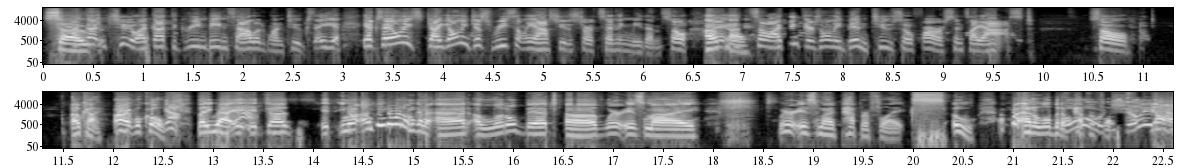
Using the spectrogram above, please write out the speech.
So I've gotten two. I've got the green bean salad one too. Cause I, yeah, because I only I only just recently asked you to start sending me them. So Okay. I, so I think there's only been two so far since I asked. So Okay. All right. Well, cool. Yeah. But yeah, Yeah. It, it does. It you know. I'm, you know what? I'm going to add a little bit of where is my where is my pepper flakes? Oh, I'm going to add a little bit of pepper oh, flakes. chili Yeah, I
